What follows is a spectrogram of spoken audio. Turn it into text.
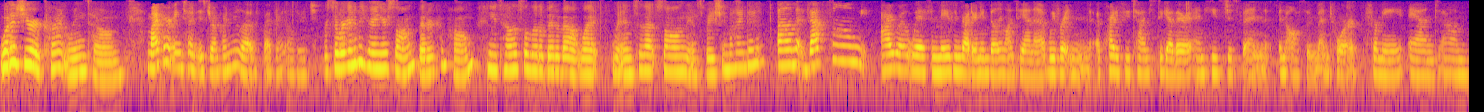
what is your current ringtone? My current ringtone is "Drunk on Your Love" by Brett Eldredge. So we're going to be hearing your song, Better Come Home. Can you tell us a little bit about what went into that song, the inspiration behind it? Um, that song I wrote with an amazing writer named Billy Montana. We've written uh, quite a few times together, and he's just been an awesome mentor for me. And um,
